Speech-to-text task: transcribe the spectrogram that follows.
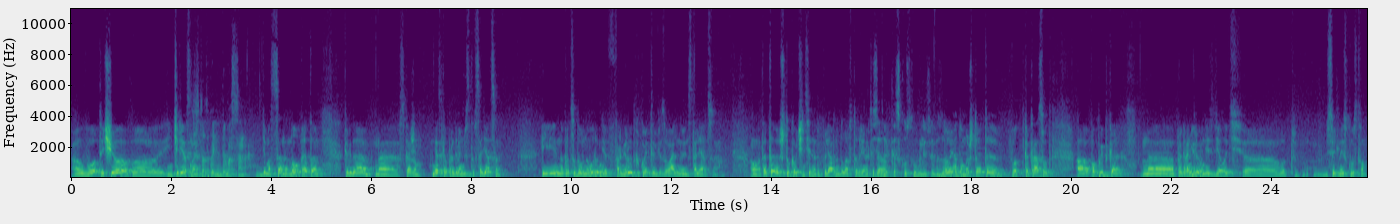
А, вот, еще э, интересно... Что такое демосцена? Демосцена, ну, это когда, э, скажем, несколько программистов садятся и на процедурном уровне формируют какую-то визуальную инсталляцию. Вот. Эта штука очень сильно популярна была в то время, то когда... Это к искусству ближе? Ну, я думаю, что это вот как раз вот а, попытка э, программирования сделать э, вот, действительно искусством.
